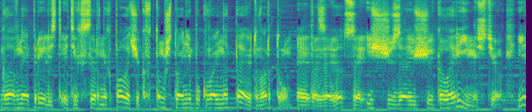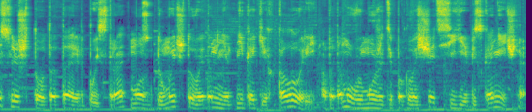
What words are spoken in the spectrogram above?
Главная прелесть этих сырных палочек в том, что они буквально тают во рту. Это зовется исчезающей калорийностью. Если что-то тает быстро, мозг думает, что в этом нет никаких калорий, а потому вы можете поглощать сие бесконечно,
